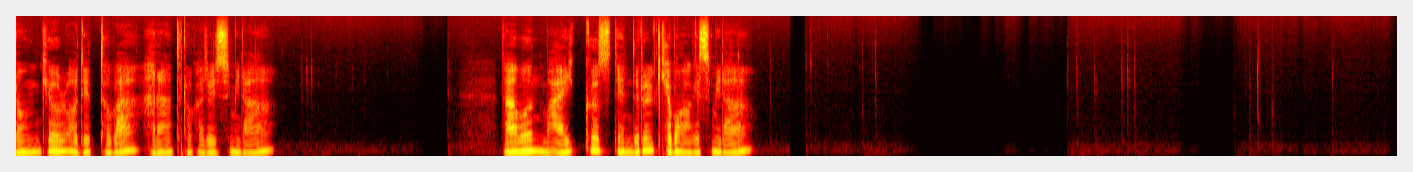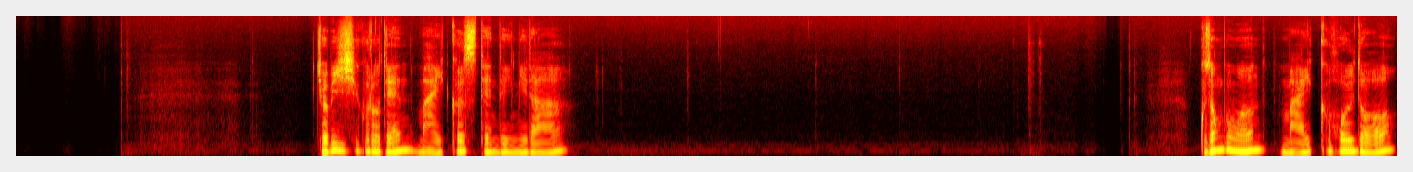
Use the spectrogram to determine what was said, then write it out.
연결 어댑터가 하나 들어가져 있습니다. 다음은 마이크 스탠드를 개봉하겠습니다. 접이식으로 된 마이크 스탠드입니다. 구성품은 마이크 홀더,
